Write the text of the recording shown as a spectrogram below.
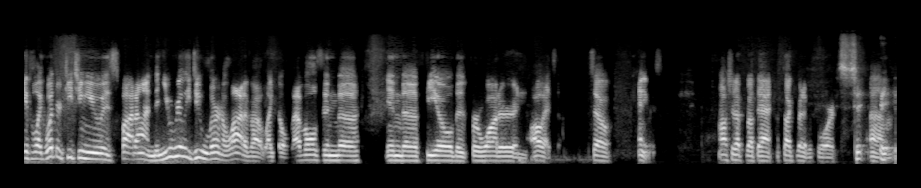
if like what they're teaching you is spot on, then you really do learn a lot about like the levels in the in the field and for water and all that stuff. So, anyways, I'll shut up about that. I've talked about it before. Um, it,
